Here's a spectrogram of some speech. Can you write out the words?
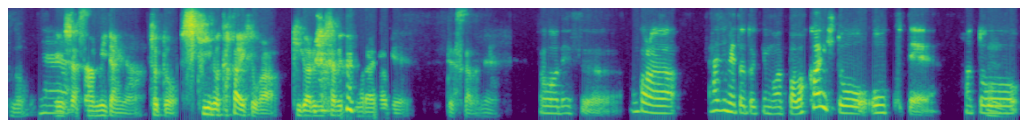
その、ね芸者さんみたいな、ちょっと敷居の高い人が気軽に喋ってもらえるわけですからね。そうです。だから、始めた時もやっぱ若い人多くて、あと、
